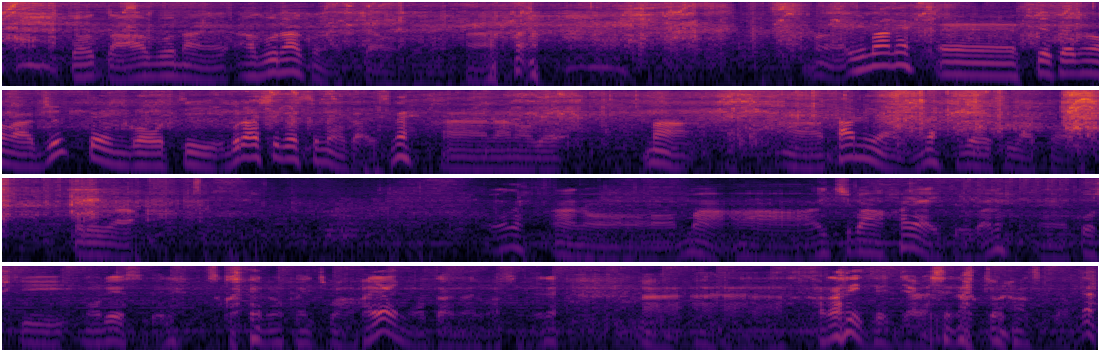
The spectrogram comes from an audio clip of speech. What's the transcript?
ちょっと危ない危なくなっちゃうんでね。今ね、えー、つけてるのが 10.5T ブラシレスモーターですね。あなのでまああタミヤのねベースだとこれがね、あのー、まあ一番速いというかね、え、公式のレースでね使えるのが一番速いモーターになりますんでね。ああかなりデンジャラスになっておりますけどね。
